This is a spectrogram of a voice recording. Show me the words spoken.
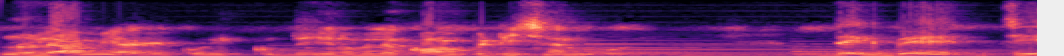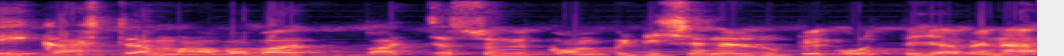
নইলে আমি আগে করি। দুজনে মিলে কম্পিটিশন করি। দেখবে যেই কাজটা মা বাবা বাচ্চার সঙ্গে কম্পিটিশনের রূপে করতে যাবে না,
